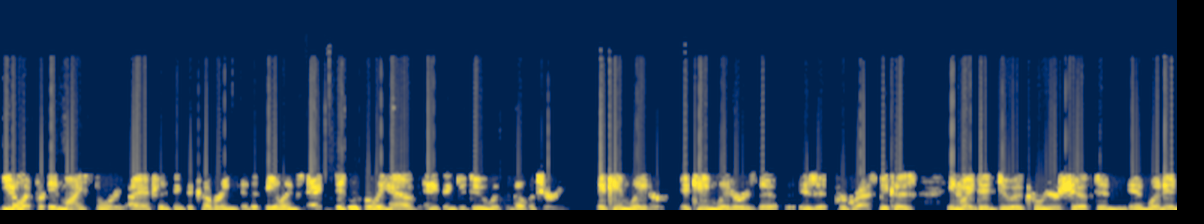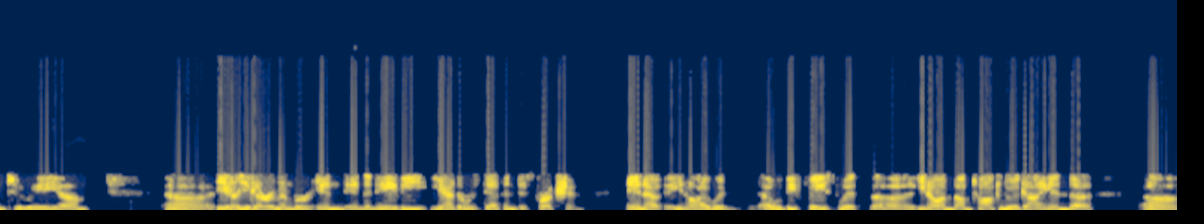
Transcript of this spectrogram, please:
You know what? For, in my story, I actually think the covering the feelings eh, didn't really have anything to do with the military. It came later. It came later as the as it progressed because you know I did do a career shift and and went into a um, uh, you know, you got to remember in in the Navy, yeah, there was death and destruction, and I, you know, I would I would be faced with, uh, you know, I'm I'm talking to a guy in the uh,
